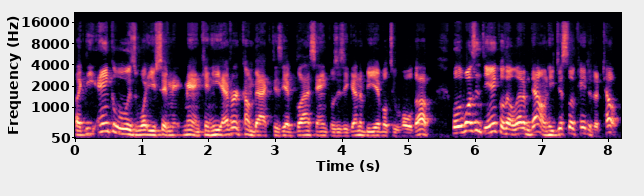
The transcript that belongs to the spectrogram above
Like the ankle was what you say, man, can he ever come back? Does he have glass ankles? Is he going to be able to hold up? Well, it wasn't the ankle that let him down. He dislocated a toe.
